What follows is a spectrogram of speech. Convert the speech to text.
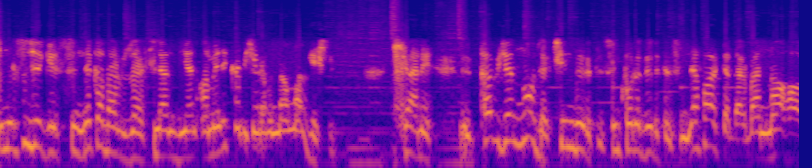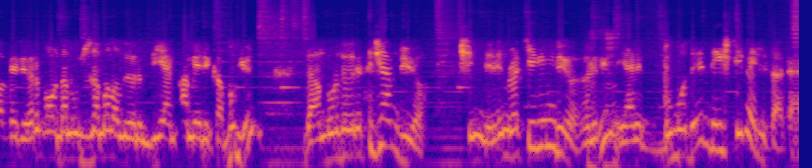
sınırsızca geçsin ne kadar güzel filan diyen Amerika bir kere bundan vazgeçti. Yani e, tabii canım ne olacak? Çin'de üretilsin, Kore'de üretilsin ne fark eder? Ben know-how veriyorum, oradan ucuza mal alıyorum diyen Amerika bugün ben burada üreteceğim diyor. Çin benim rakibim diyor. Öyle değil mi? Yani bu modelin değiştiği belli zaten.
